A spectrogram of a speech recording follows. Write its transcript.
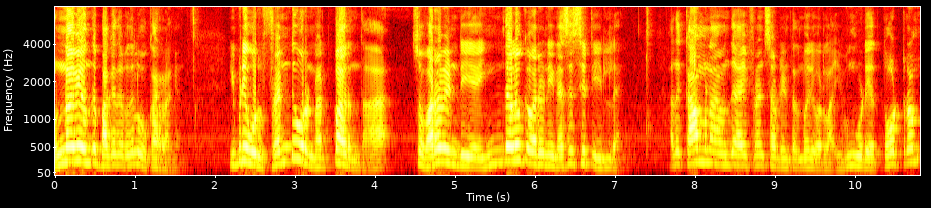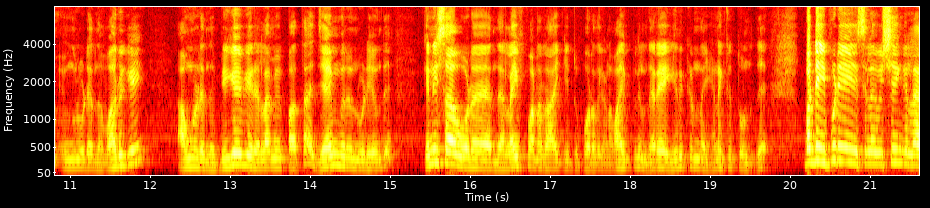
ஒன்றாவே வந்து பக்கத்தில் பக்கத்தில் உட்கார்றாங்க. இப்படி ஒரு ஃப்ரெண்டு ஒரு நட்பாக இருந்தால் ஸோ வர வேண்டிய இந்த அளவுக்கு வர வேண்டிய நெசசிட்டி இல்லை. அது காமனாக வந்து ஐ ஃப்ரெண்ட்ஸ் அப்படின்றது மாதிரி வரலாம். இவங்களுடைய தோற்றம் இவங்களுடைய அந்த வருகை அவங்களுடைய அந்த பிஹேவியர் எல்லாமே பார்த்தா ஜெயமிரனுடைய வந்து கெனிஷாவோட அந்த லைஃப் பார்ட்னர் ஆக்கிட்டு போகிறதுக்கான வாய்ப்புகள் நிறைய இருக்குன்னு தான் எனக்கு தோணுது. பட் இப்படி சில விஷயங்களை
